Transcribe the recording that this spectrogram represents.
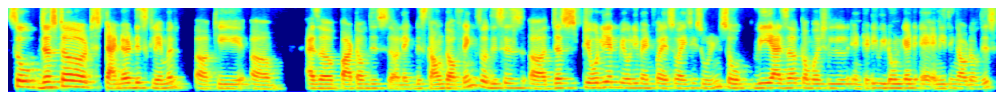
so just a standard disclaimer कि as a part of this uh, like discount offering. So this is uh, just purely and purely meant for SOIC students. So we as a commercial entity, we don't get anything out of this.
